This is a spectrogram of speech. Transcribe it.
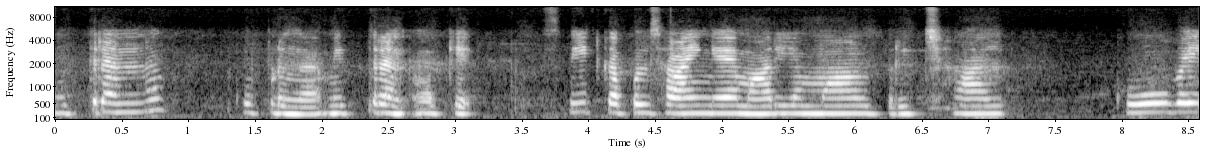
மித்ரன்னு கூப்பிடுங்க. மித்ரன் ஓகே. ஸ்வீட் கப்புள்ஸ் ஹாய்ங்க மாரியம்மா ரிச் ஹாய். கோவை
